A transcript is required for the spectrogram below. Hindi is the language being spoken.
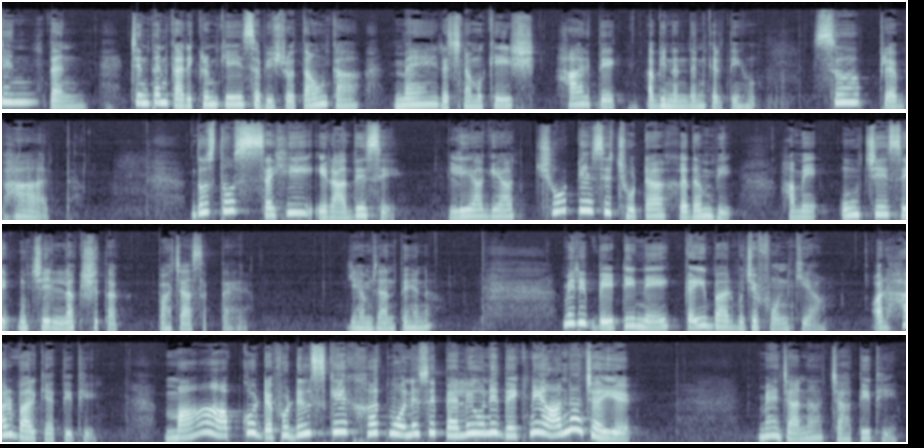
चिंतन। चिंतन कार्यक्रम के सभी श्रोताओं का मैं रचना मुकेश हार्दिक अभिनंदन करती हूँ। सुप्रभात। दोस्तों, सही इरादे से लिया गया छोटे से छोटा कदम भी हमें ऊँचे से ऊँचे लक्ष्य तक पहुँचा सकता है। ये हम जानते हैं ना? मेरी बेटी ने कई बार मुझे फ़ोन किया और हर बार कहती थी माँ, आपको डेफोडिल्स के ख़त्म होने से पहले उन्हें देखने आना चाहिए। मैं जाना चाहती थी,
